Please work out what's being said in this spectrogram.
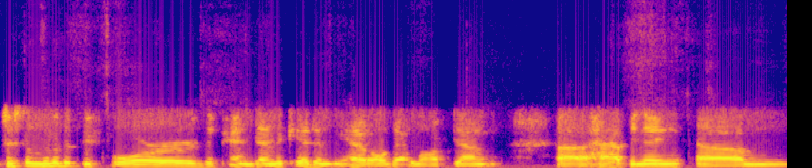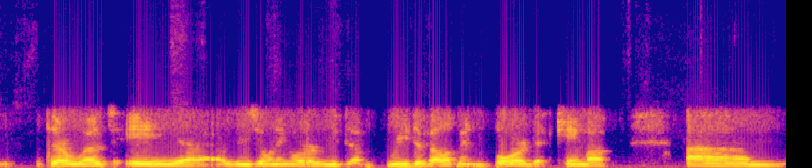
just a little bit before the pandemic hit and we had all that lockdown uh, happening, um, there was a, a rezoning or rede- redevelopment board that came up um,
